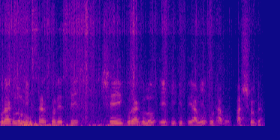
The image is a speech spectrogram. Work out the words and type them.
গুঁড়াগুলো মিক্সার করেছি, সেই গুঁড়াগুলো এই পিপিতে আমি উঠাবো, পাঁচশো গ্রাম।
